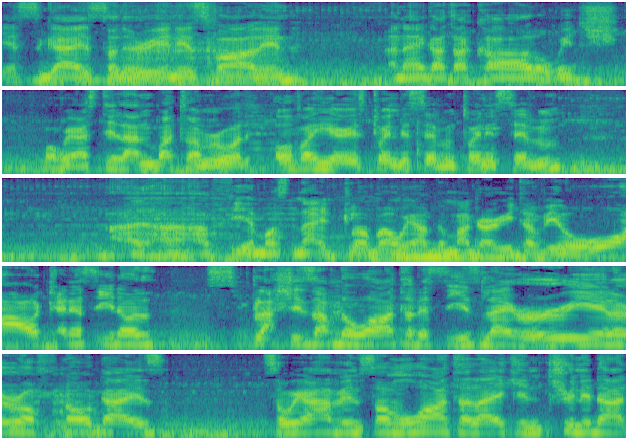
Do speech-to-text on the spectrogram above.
Yes, guys, so the rain is falling, and I got a call, which, but we are still on Bottom Road. Over here is 2727, a, a, a famous nightclub, and we have the Margaritaville. Wow, can you see those splashes of the water? The sea is like really rough now, guys. So we are having some water like in Trinidad,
